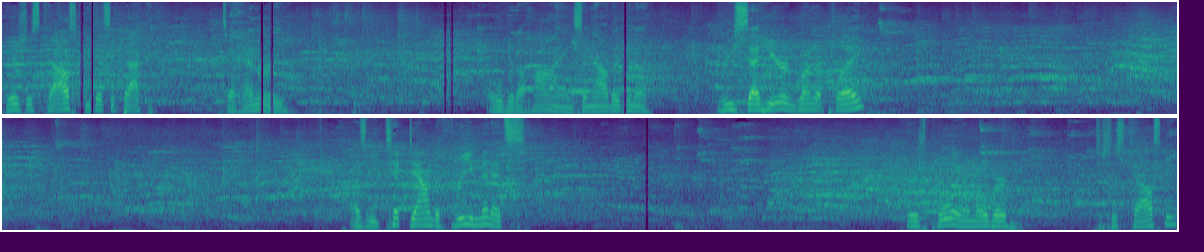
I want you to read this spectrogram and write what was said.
Here's Jaskowski, gets it back to Henry. Over to Hines, and now they're gonna reset here and run a play. As we tick down to three minutes. Here's Pulliam over to Jaskowski.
